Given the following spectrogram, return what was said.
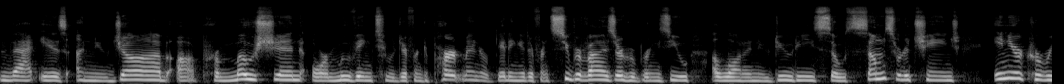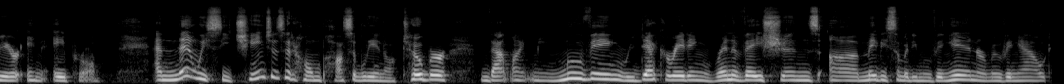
That is a new job, a promotion, or moving to a different department, or getting a different supervisor who brings you a lot of new duties. So, some sort of change in your career in April. And then we see changes at home, possibly in October. That might mean moving, redecorating, renovations, uh, maybe somebody moving in or moving out.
